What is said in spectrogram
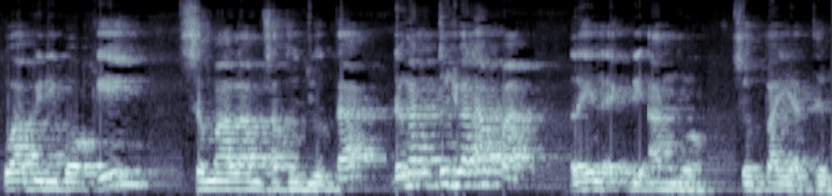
ku abdi di booking semalam satu juta dengan tujuan apa? Lain ek dianggo supaya teu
